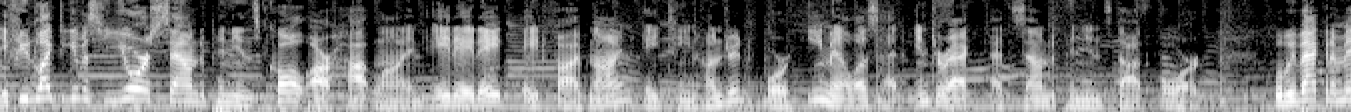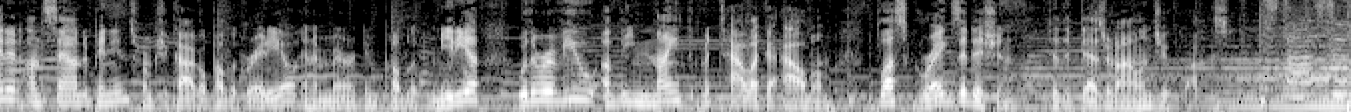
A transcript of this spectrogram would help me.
If you'd like to give us your sound opinions, call our hotline 888-859-1800 or email us at interact at soundopinions.org. We'll be back in a minute on Sound Opinions from Chicago Public Radio and American Public Media with a review of the ninth Metallica album, plus Greg's addition to the Desert Island Jukebox.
